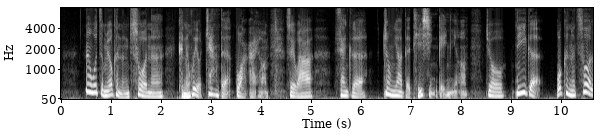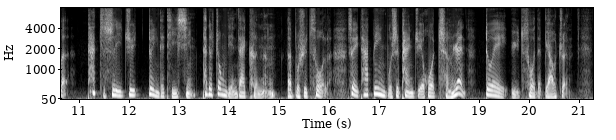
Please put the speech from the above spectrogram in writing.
那我怎么有可能错呢？可能会有这样的挂碍哦，所以我要三个重要的提醒给你哦。就第一个，我可能错了，它只是一句对你的提醒，它的重点在可能，而不是错了，所以它并不是判决或承认对与错的标准。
